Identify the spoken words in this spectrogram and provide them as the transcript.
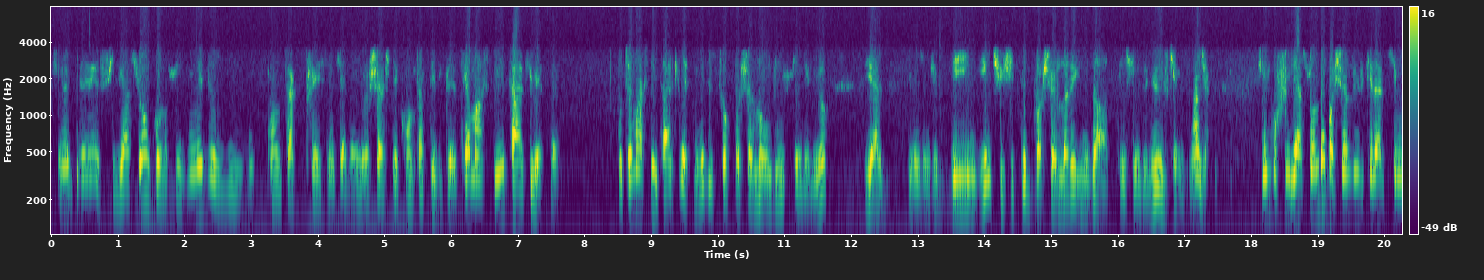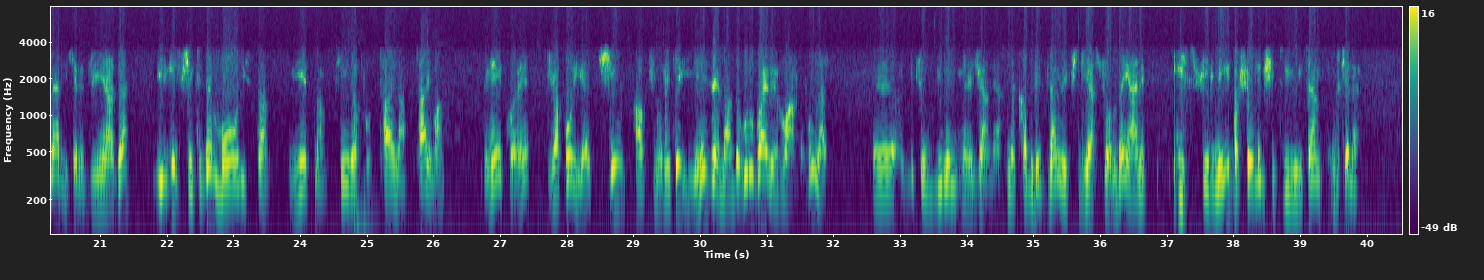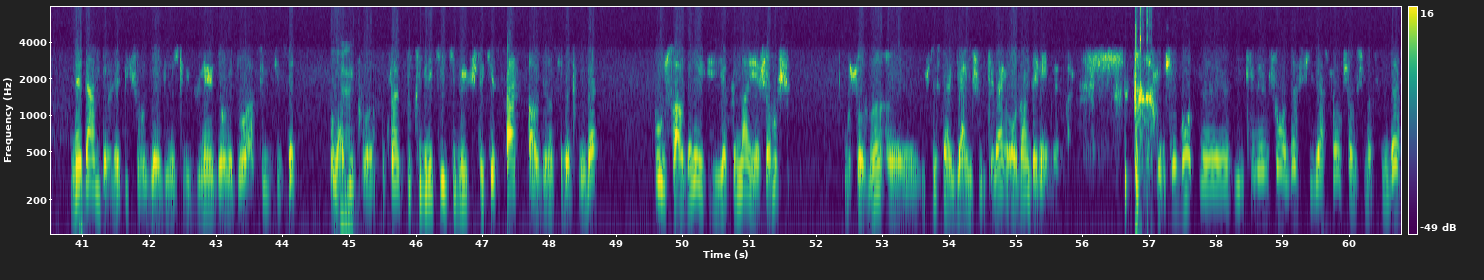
Şimdi e, filyasyon konusu nedir kontak tracing ya da research ve kontak dedikleri temaslıyı takip etme. Bu temaslıyı takip etmede biz çok başarılı olduğunu söyleniyor. Diğer biraz önce değindiğim çeşitli başarılara imza attığı söyleniyor ülkemizin. Ancak şimdi bu filyasyonda başarılı ülkeler kimler bir kere dünyada? İlginç bir şekilde Moğolistan, Vietnam, Singapur, Tayland, Tayvan, Güney Kore Japonya, Çin Halk Cumhuriyeti, Yeni Zelanda, Uruguay ve Ruanda. Bunlar e, bütün bilim e, camiasında kabul edilen ve filyasyonda yani iz sürmeyi başarılı bir şekilde yürüten ülkeler. Neden böyle? Birçoğu gördüğünüz gibi Güneydoğu ve Doğu Asya ülkesi. Bunlar evet. büyük olasılıkla 2002-2003'teki SARS salgını sırasında bu salgını yakından yaşamış bu sorunu e, üstesinden gelmiş ülkeler oradan deneyimleri var. Şimdi bu e, ülkelerin çoğunda filyasyon çalışmasında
